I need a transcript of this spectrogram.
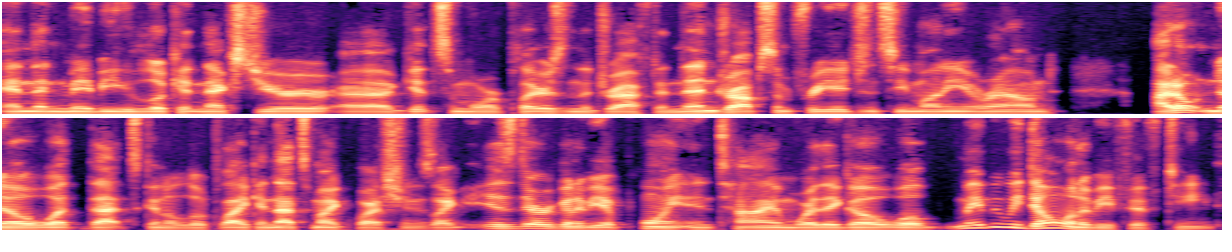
And then maybe you look at next year, uh, get some more players in the draft and then drop some free agency money around. I don't know what that's going to look like. And that's my question is like, is there going to be a point in time where they go, well, maybe we don't want to be 15th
